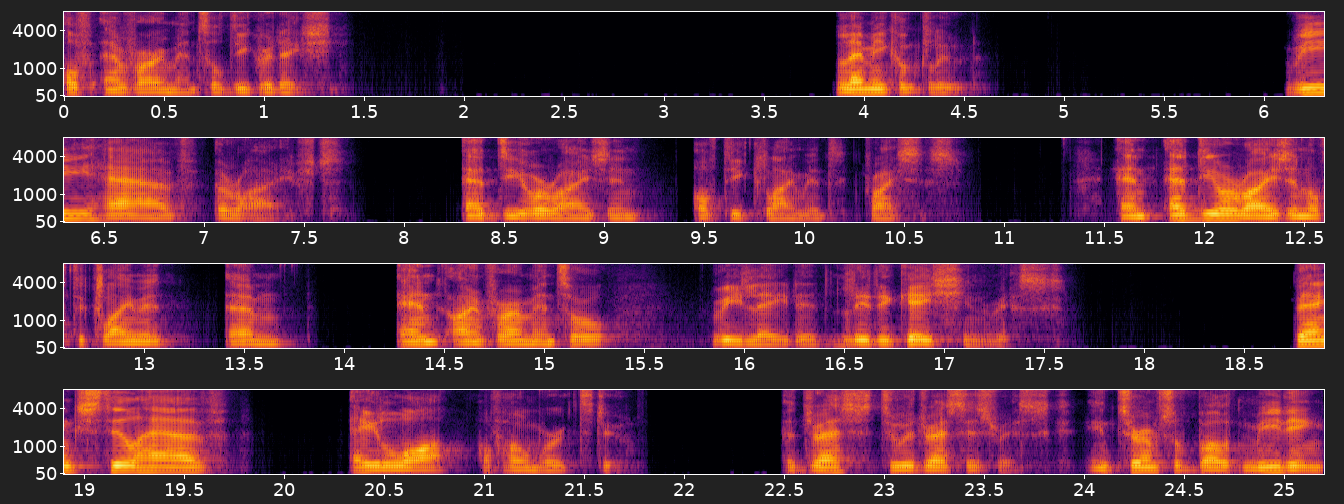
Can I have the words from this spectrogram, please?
of environmental degradation. Let me conclude. We have arrived at the horizon of the climate crisis and at the horizon of the climate um, and environmental related litigation risks. Banks still have a lot of homework to do address to address this risk in terms of both meeting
